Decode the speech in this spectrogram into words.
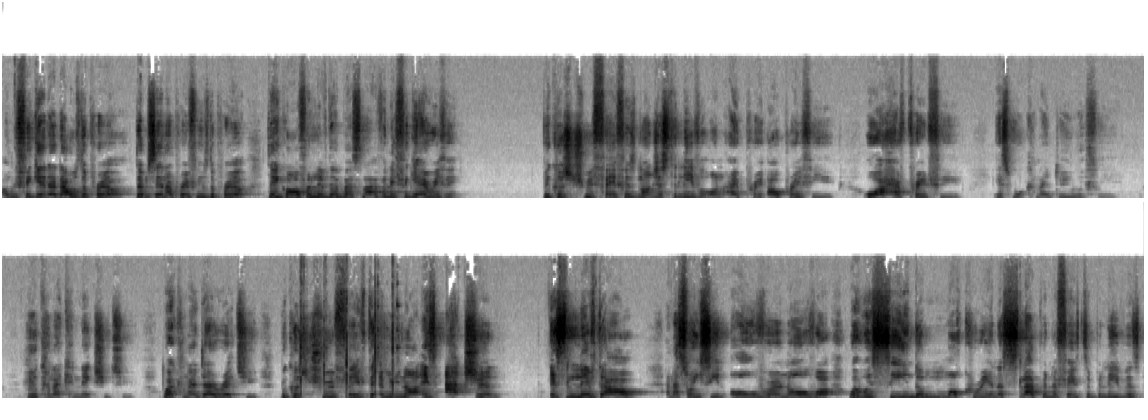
And we forget that that was the prayer. Them saying I pray for you is the prayer. They go off and live their best life and they forget everything. Because true faith is not just to leave it on, I pray, I'll pray for you, or I have prayed for you. It's what can I do with for you? Who can I connect you to? Where can I direct you? Because true faith, the emunah, is action. It's lived out. And that's what he's seen over and over, where we're seeing the mockery and the slap in the face to believers,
